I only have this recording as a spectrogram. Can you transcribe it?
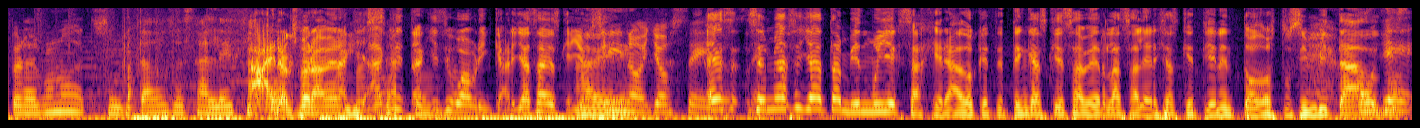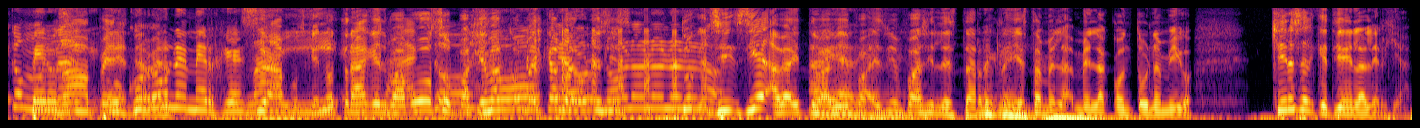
pero alguno de tus invitados es alérgico. Ay, no, espera, a ver, aquí, aquí, aquí sí voy a brincar. Ya sabes que yo A sí. ver. Sí, no, yo sé. Es- yo sé. se me hace ya también muy exagerado que te tengas que saber las alergias que tienen todos tus invitados. Oye, ¿no? es como pero una- si No, ocurre una emergencia No, ahí, pues que no trague el baboso. ¿Para qué va a comer pero- camarones? no, no, no, no, Tú- no. Sí, sí, a ver, ahí te va, ver, bien es bien fácil esta regla. Y esta me la, me la contó un amigo. ¿Quién es el que tiene la alergia?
